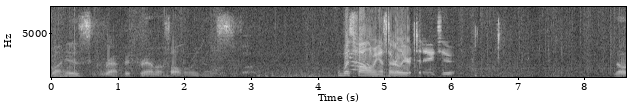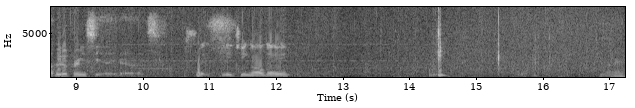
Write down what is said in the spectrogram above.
Why is Rapid Grandma following us? Fuck. Was following us earlier today too. No, Huda Priest? appreciate he does. Sleeping all day. Alright.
